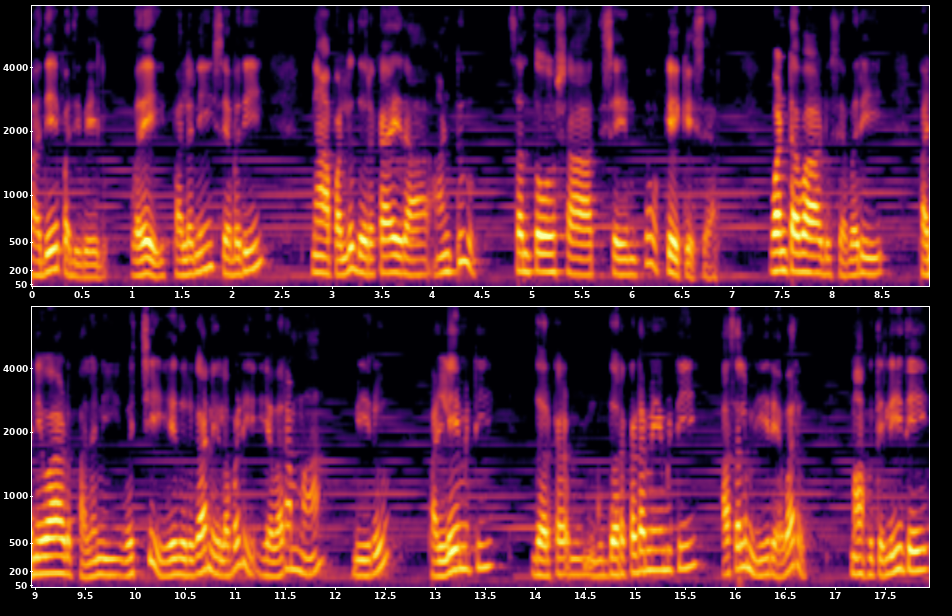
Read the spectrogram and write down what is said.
అదే పదివేలు. ఒరే పళని శబరి నా పళ్ళు దొరకాయిరా అంటూ సంతోషాతిశయంతో కేకేశారు. వంటవాడు శబరి పనివాడు పలని వచ్చి ఎదురుగా నిలబడి ఎవరమ్మా మీరు? పళ్ళేమిటి? దొరక దొరకడమేమిటి? అసలు మీరెవరు? మాకు తెలియదే.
